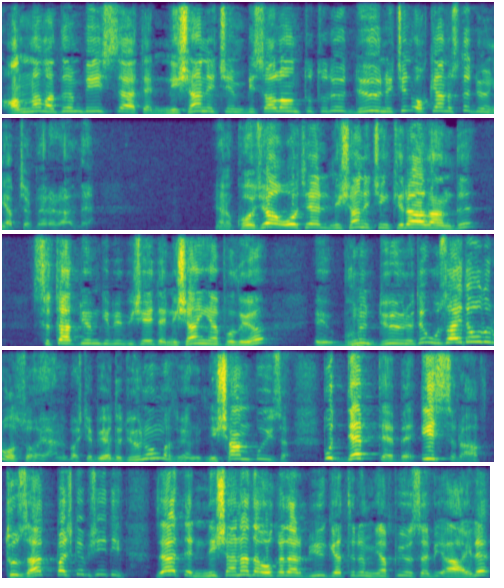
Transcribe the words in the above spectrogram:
anlamadığım bir iş zaten. Nişan için bir salon tutuluyor, düğün için okyanusta düğün yapacaklar herhalde. Yani koca otel nişan için kiralandı. Stadyum gibi bir şeyde nişan yapılıyor. E, bunun düğünü de uzayda olur olsa o yani. Başka bir yerde düğün olmaz yani. Nişan buysa. Bu deptebe, israf, tuzak başka bir şey değil. Zaten nişana da o kadar büyük yatırım yapıyorsa bir aile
